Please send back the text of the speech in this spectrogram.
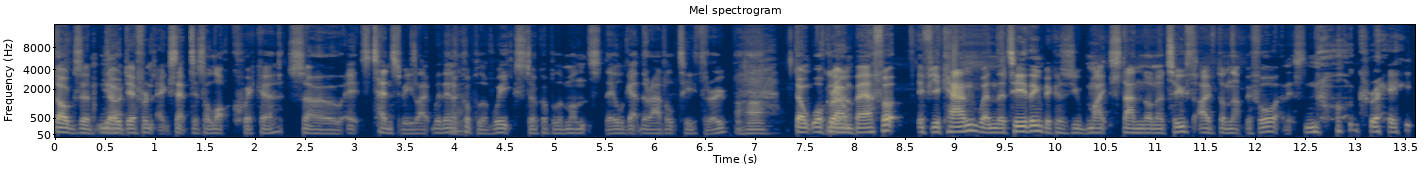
Dogs are no Yeah. different, except it's a lot quicker. So it tends to be like within a couple of weeks to a couple of months, they'll get their adult teeth through. Uh huh. Don't walk Yeah. around barefoot if you can when they're teething because you might stand on a tooth. I've done that before and it's not great.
